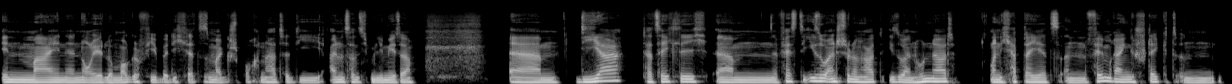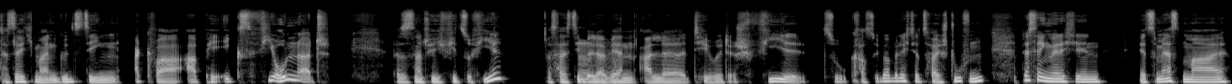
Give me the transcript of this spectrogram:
in meine neue Lomography, über die ich letztes Mal gesprochen hatte, die 21 Millimeter, ähm, die ja tatsächlich ähm, eine feste ISO-Einstellung hat, ISO 100. Und ich habe da jetzt einen Film reingesteckt, und tatsächlich mal einen günstigen Aqua APX 400. Das ist natürlich viel zu viel. Das heißt, die Bilder Mhm. werden alle theoretisch viel zu krass überbelichtet, zwei Stufen. Deswegen werde ich den jetzt zum ersten Mal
